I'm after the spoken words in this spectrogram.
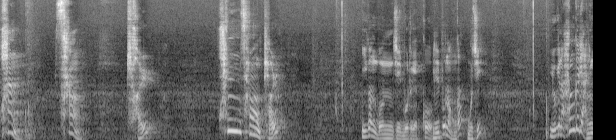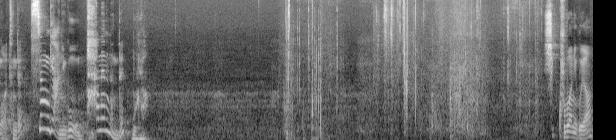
환, 상, 별? 환상별? 이건 뭔지 모르겠고 일본어인가? 뭐지? 여기는 한글이 아닌 것 같은데? 쓴 게 아니고 파냈는데? 뭐야? (19번이고요)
